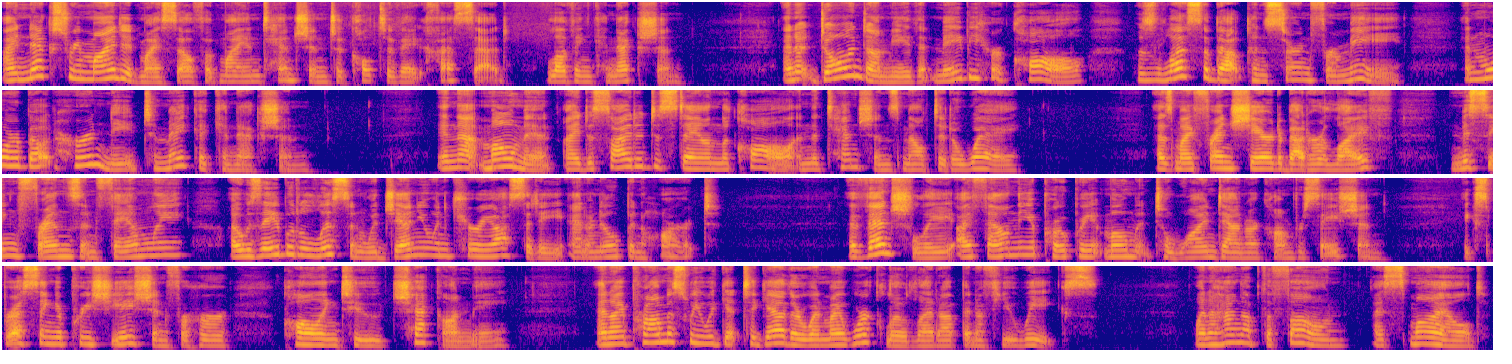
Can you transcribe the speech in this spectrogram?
I next reminded myself of my intention to cultivate chesed, loving connection and it dawned on me that maybe her call was less about concern for me and more about her need to make a connection. In that moment, I decided to stay on the call and the tensions melted away. As my friend shared about her life, missing friends and family, I was able to listen with genuine curiosity and an open heart. Eventually, I found the appropriate moment to wind down our conversation, expressing appreciation for her calling to check on me, and I promised we would get together when my workload let up in a few weeks. When I hung up the phone, I smiled,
